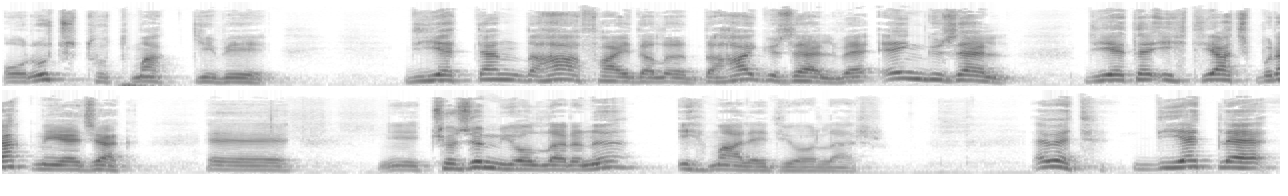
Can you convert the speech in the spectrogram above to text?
oruç tutmak gibi diyetten daha faydalı, daha güzel ve en güzel diyete ihtiyaç bırakmayacak e, e, çözüm yollarını ihmal ediyorlar. Evet, diyetle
